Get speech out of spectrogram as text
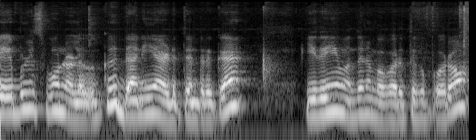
டேபிள் ஸ்பூன் அளவுக்கு தனியாக எடுத்துட்டுருக்கேன் இதையும் வந்து நம்ம வறுத்துக்க போகிறோம்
